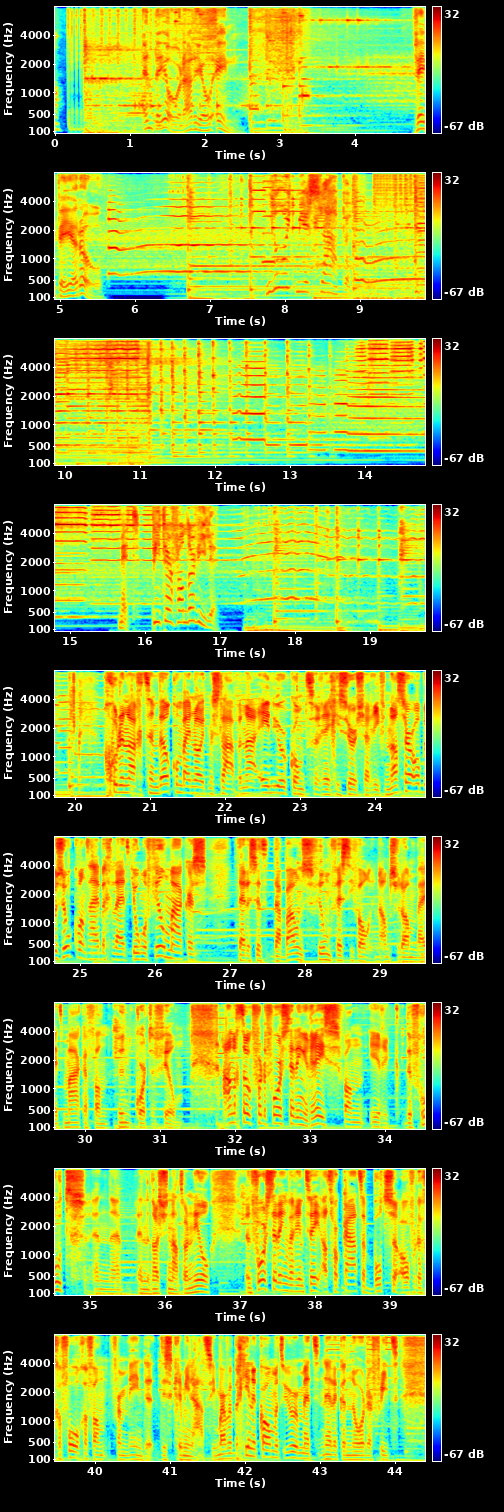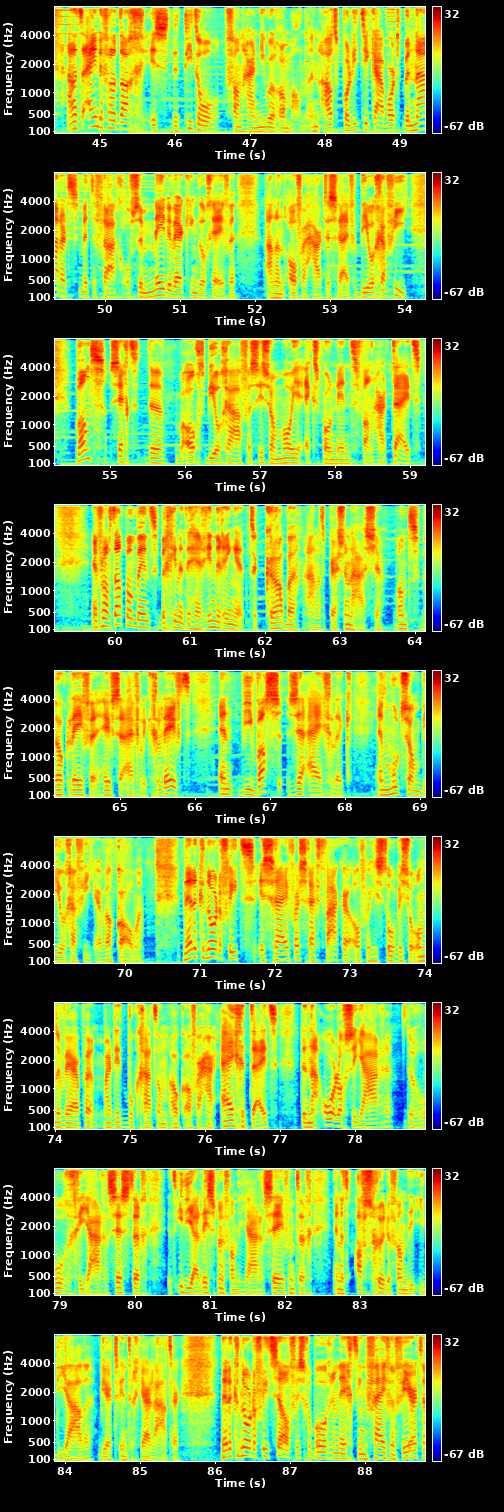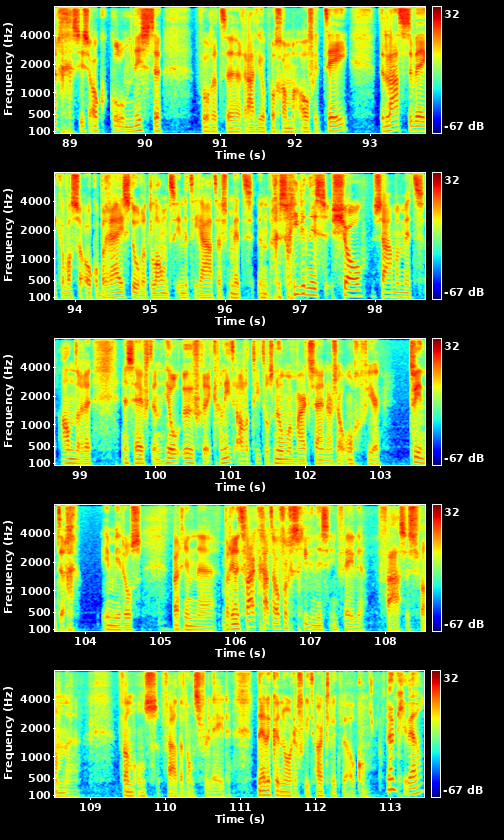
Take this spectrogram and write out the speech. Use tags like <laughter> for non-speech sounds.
Journaal. NPO Radio 1. VPRO. Nooit meer slapen. Met Pieter van der Wielen. Goedenacht en welkom bij Nooit meer slapen. Na één uur komt regisseur Sharif Nasser op bezoek, want hij begeleidt jonge filmmakers tijdens het Dabounce Filmfestival in Amsterdam bij het maken van hun korte film. Aandacht ook voor de voorstelling Race van Erik de Vroet en, uh, het Nationaal Toneel. Een voorstelling waarin twee advocaten botsen over de gevolgen van vermeende discriminatie. Maar we beginnen komend uur met Nelleke Noordervliet. Aan het einde van de dag is de titel van haar nieuwe roman. Een oud politica wordt benaderd met de vraag of ze medewerking wil geven aan een over haar te schrijven biografie. Want, zegt de beoogd biograaf, is zo'n mooie exponent van haar tijd. En vanaf dat moment beginnen de herinneringen te krabben aan het personage. Want welk leven heeft ze eigenlijk geleefd? En wie was ze eigenlijk? En moet zo'n biografie er wel komen? Nelleke Noordervliet is schrijver, schrijft vaker over historische onderwerpen. Maar dit boek gaat dan ook over haar eigen tijd. De naoorlogse jaren, de roerige jaren 60, het idealisme van de jaren 70 en het afschudden van die idealen weer 20 jaar later. Nelleke Noordervliet zelf is geboren in 1945. Ze is ook columniste voor het eh, radioprogramma OVT. De laatste weken was ze ook op reis door het land in de theaters met een geschiedenisshow samen met anderen. En ze heeft een heel oeuvre. Ik ga niet alle titels noemen, maar het zijn er zo ongeveer twintig inmiddels. Waarin, uh, waarin het vaak gaat over geschiedenis in vele fases van, uh, van ons vaderlands verleden. Nelleke Noordervliet, hartelijk welkom. Dankjewel.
